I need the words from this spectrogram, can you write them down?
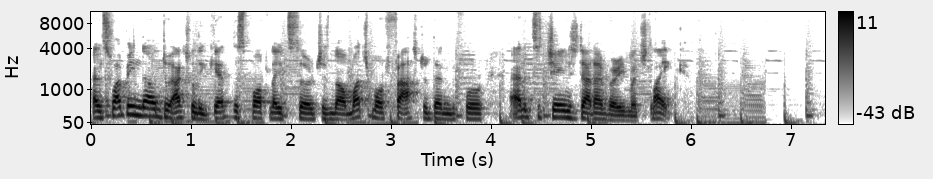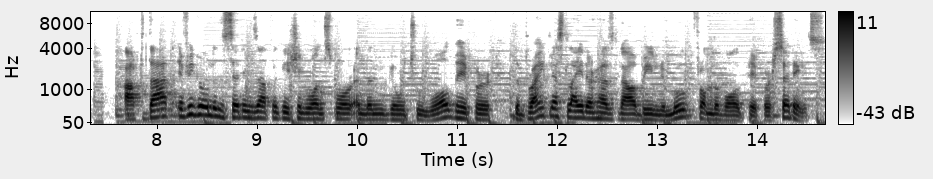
and swiping down to actually get the spotlight search is now much more faster than before and it's a change that I very much like. After that, if you go into the settings application once more and then go to wallpaper, the brightness slider has now been removed from the wallpaper settings.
